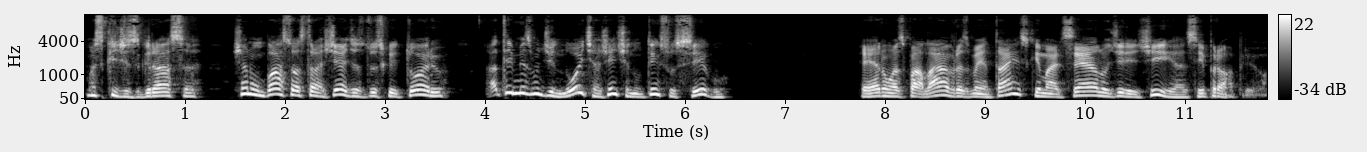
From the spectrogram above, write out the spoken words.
Mas que desgraça! Já não bastam as tragédias do escritório. Até mesmo de noite a gente não tem sossego. Eram as palavras mentais que Marcelo dirigia a si próprio.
